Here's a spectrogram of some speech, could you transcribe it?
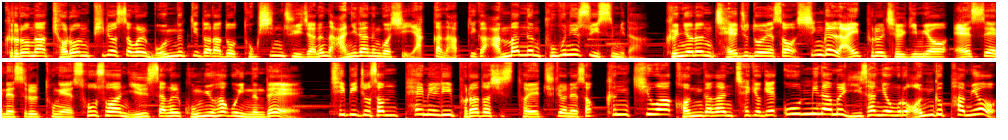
그러나 결혼 필요성을 못 느끼더라도 독신주의자는 아니라는 것이 약간 앞뒤가 안 맞는 부분일 수 있습니다. 그녀는 제주도에서 싱글 라이프를 즐기며 SNS를 통해 소소한 일상을 공유하고 있는데 TV조선 패밀리 브라더 시스터에 출연해서 큰 키와 건강한 체격의 꽃미남을 이상형으로 언급하며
